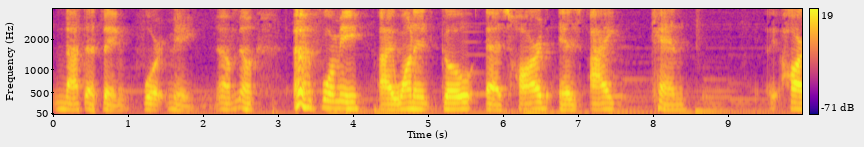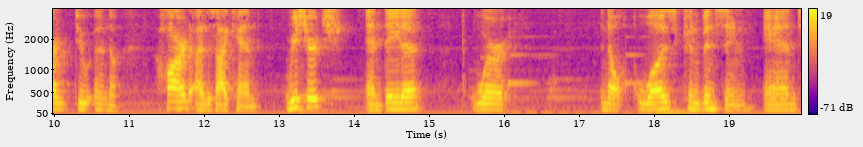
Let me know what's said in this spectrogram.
not a thing for me. Um, no, for me, I want to go as hard as I can, hard to uh, no, hard as I can. Research and data were no was convincing and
